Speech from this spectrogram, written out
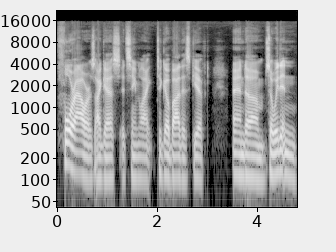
four hours, I guess it seemed like, to go buy this gift, and um, so we didn't.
